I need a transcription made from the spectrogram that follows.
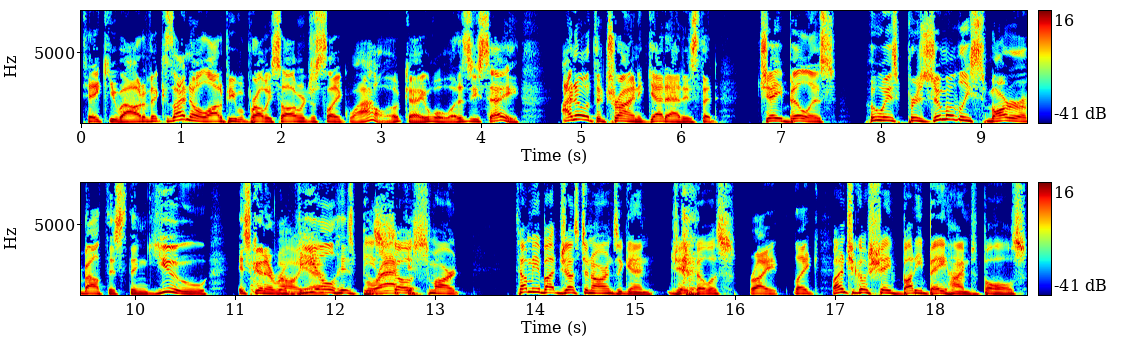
take you out of it. Because I know a lot of people probably saw it and were just like, "Wow, okay, well, what does he say?" I know what they're trying to get at is that Jay Bilas, who is presumably smarter about this than you, is going to Oh, reveal yeah. his bracket. He's so smart. Tell me about Justin Ahrens again, Jay Bilas. right, like Why don't you go shave Buddy Boeheim's balls?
